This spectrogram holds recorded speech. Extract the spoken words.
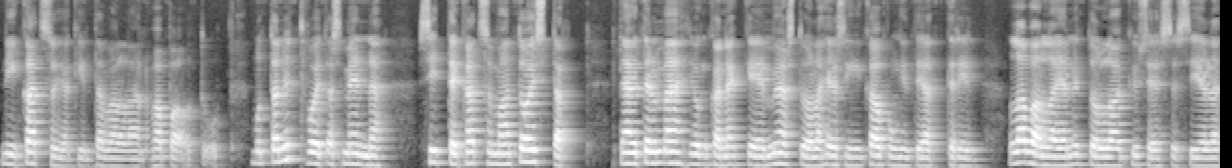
niin katsojakin tavallaan vapautuu. Mutta nyt voitaisiin mennä sitten katsomaan toista näytelmä, jonka näkee myös tuolla Helsingin kaupunginteatterin lavalla ja nyt ollaan kyseessä siellä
